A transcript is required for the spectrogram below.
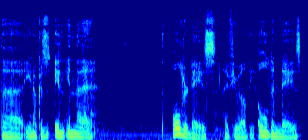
the, you know, because in in the older days, if you will, the olden days,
